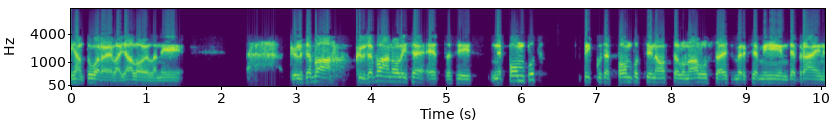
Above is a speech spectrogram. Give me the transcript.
ihan tuoreilla jaloilla, niin kyllä se, vaan, kyllä se vaan oli se, että siis ne pomput, pikkuset pomput siinä ottelun alussa, esimerkiksi mihin De Bruyne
